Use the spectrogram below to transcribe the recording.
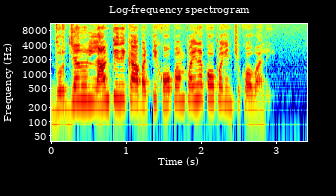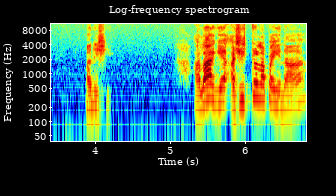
దుర్జనులు లాంటిది కాబట్టి కోపం పైన కోపగించుకోవాలి మనిషి. అలాగే అశిష్టులపైన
